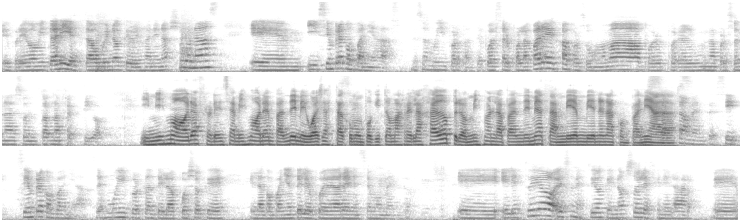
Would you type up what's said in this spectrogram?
eh, por ahí vomitar y está bueno que vengan en ayunas eh, y siempre acompañadas. Eso es muy importante. Puede ser por la pareja, por su mamá, por, por alguna persona de su entorno afectivo. Y mismo ahora, Florencia, mismo ahora en pandemia, igual ya está como un poquito más relajado, pero mismo en la pandemia también vienen acompañadas. Exactamente, sí, siempre acompañadas. Es muy importante el apoyo que el acompañante le puede dar en ese momento. Eh, el estudio es un estudio que no suele generar eh,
